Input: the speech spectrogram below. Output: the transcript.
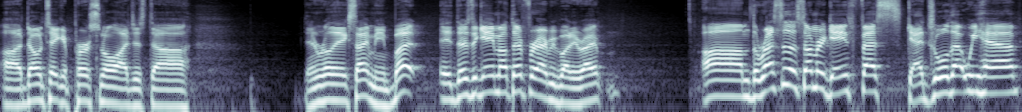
Uh, don't take it personal. I just uh, didn't really excite me. But it, there's a game out there for everybody, right? Um, the rest of the Summer Games Fest schedule that we have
